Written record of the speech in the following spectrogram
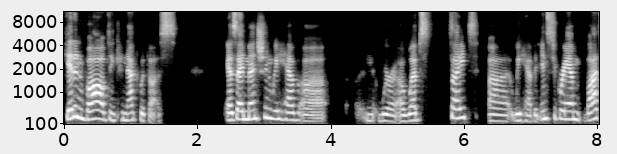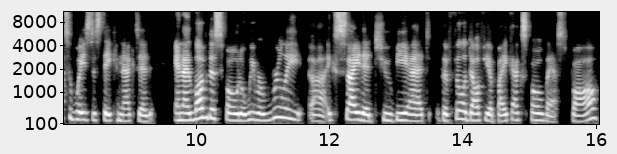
Get involved and connect with us. As I mentioned, we have a, we're a website, uh, we have an Instagram, lots of ways to stay connected. And I love this photo. We were really uh, excited to be at the Philadelphia Bike Expo last fall.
